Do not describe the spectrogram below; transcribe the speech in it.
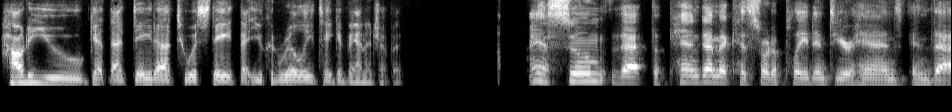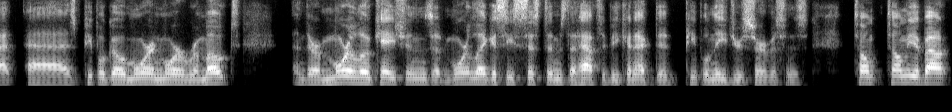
how do you get that data to a state that you can really take advantage of it I assume that the pandemic has sort of played into your hands in that as people go more and more remote and there are more locations and more legacy systems that have to be connected, people need your services. Tell, tell me about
